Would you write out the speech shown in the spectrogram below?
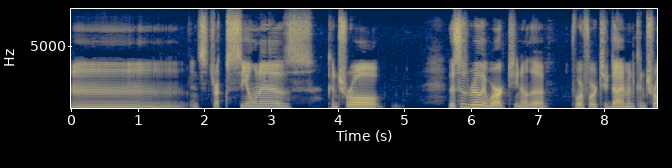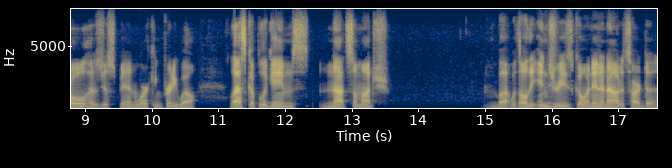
Mm, instrucciones, control. This has really worked. You know, the 442 diamond control has just been working pretty well. Last couple of games, not so much. But with all the injuries going in and out, it's hard to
